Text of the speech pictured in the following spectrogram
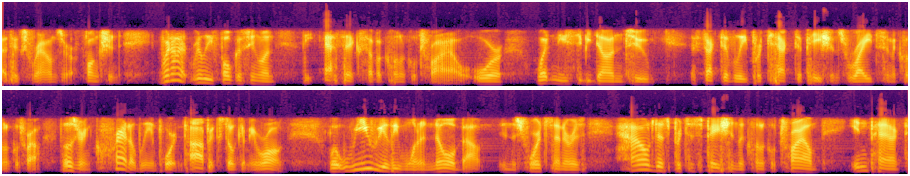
ethics rounds are functioned. We're not really focusing on the ethics of a clinical trial or what needs to be done to effectively protect a patient's rights in a clinical trial. Those are incredibly important topics, don't get me wrong. What we really want to know about in the Schwartz Center is how does participation in the clinical trial impact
